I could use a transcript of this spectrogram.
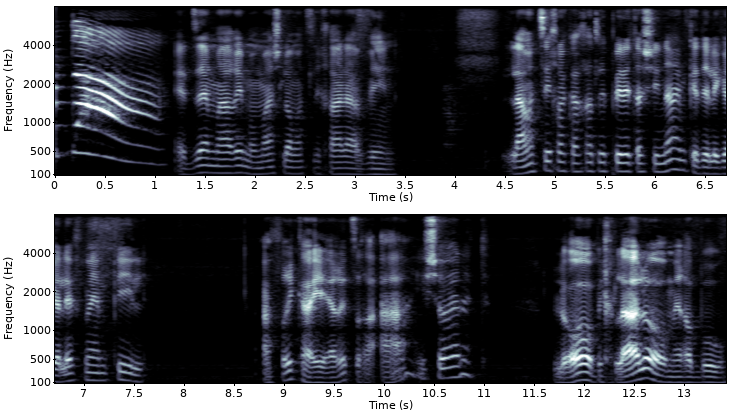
אותה! את זה מארי ממש לא מצליחה להבין. למה צריך לקחת לפיל את השיניים כדי לגלף מהם פיל? אפריקה היא ארץ רעה? היא שואלת. לא, בכלל לא, אומר אבו.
